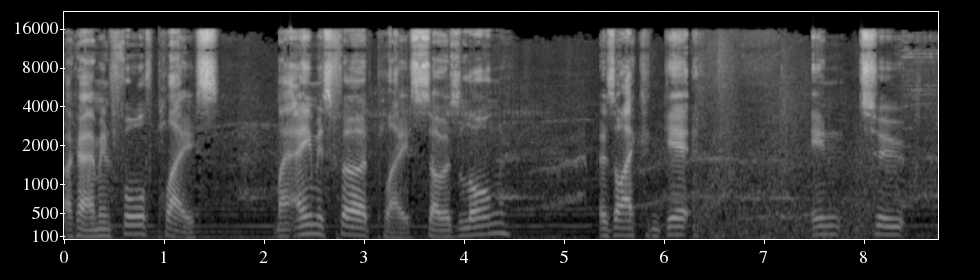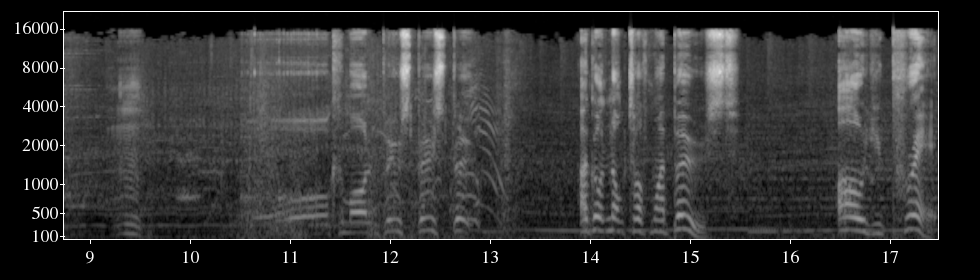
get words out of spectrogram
Okay, I'm in fourth place. My aim is third place, so as long as I can get into... Mm. Oh, come on, boost, boost, boost. I got knocked off my boost. Oh, you prick.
